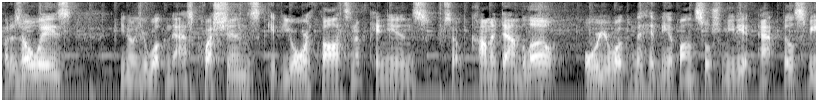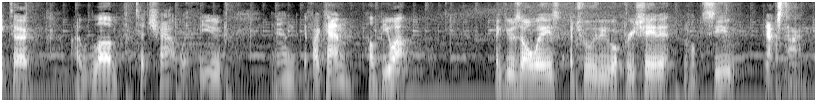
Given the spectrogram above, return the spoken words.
But as always, you know, you're welcome to ask questions, give your thoughts and opinions. So comment down below, or you're welcome to hit me up on social media at Phil Svitek. I would love to chat with you, and if I can, help you out. Thank you as always. I truly do appreciate it, and hope to see you next time.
